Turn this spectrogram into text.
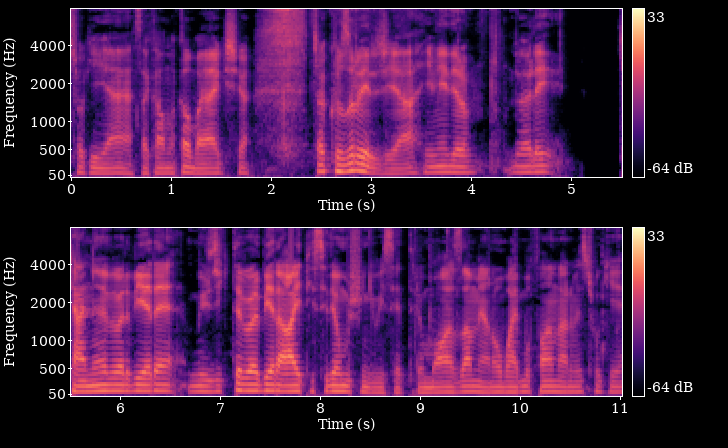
Çok iyi ya. Sakal makal bayağı yakışıyor. Çok huzur verici ya. Yemin ediyorum. Böyle kendimi böyle bir yere müzikte böyle bir yere ait hissediyormuşum gibi hissettiriyor. Muazzam yani o vibe'ı falan vermesi çok iyi.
